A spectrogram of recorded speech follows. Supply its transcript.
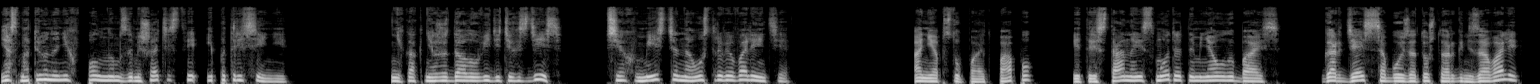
Я смотрю на них в полном замешательстве и потрясении. Никак не ожидала увидеть их здесь, всех вместе на острове Валентия. Они обступают папу и Тристана и смотрят на меня, улыбаясь, гордясь собой за то, что организовали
